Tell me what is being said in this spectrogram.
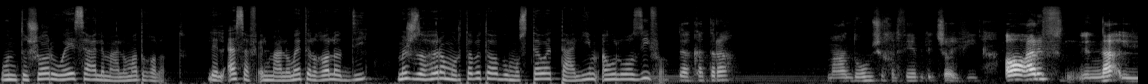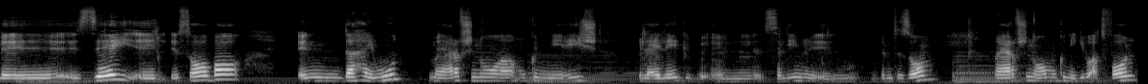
وانتشار واسع لمعلومات غلط. للأسف المعلومات الغلط دي مش ظاهرة مرتبطة بمستوى التعليم أو الوظيفة. دكاترة ما عندهمش خلفية بالاتش اي في آه عارف النقل إزاي؟ الإصابة إن ده هيموت؟ ما يعرفش إن هو ممكن يعيش بالعلاج السليم بانتظام. ما يعرفش إن هو ممكن يجيب أطفال.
